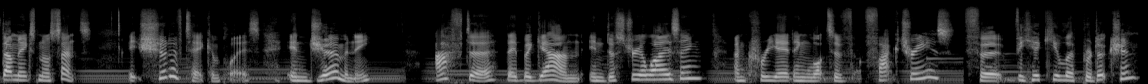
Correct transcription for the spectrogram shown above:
That makes no sense. It should have taken place in Germany after they began industrializing and creating lots of factories for vehicular production.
